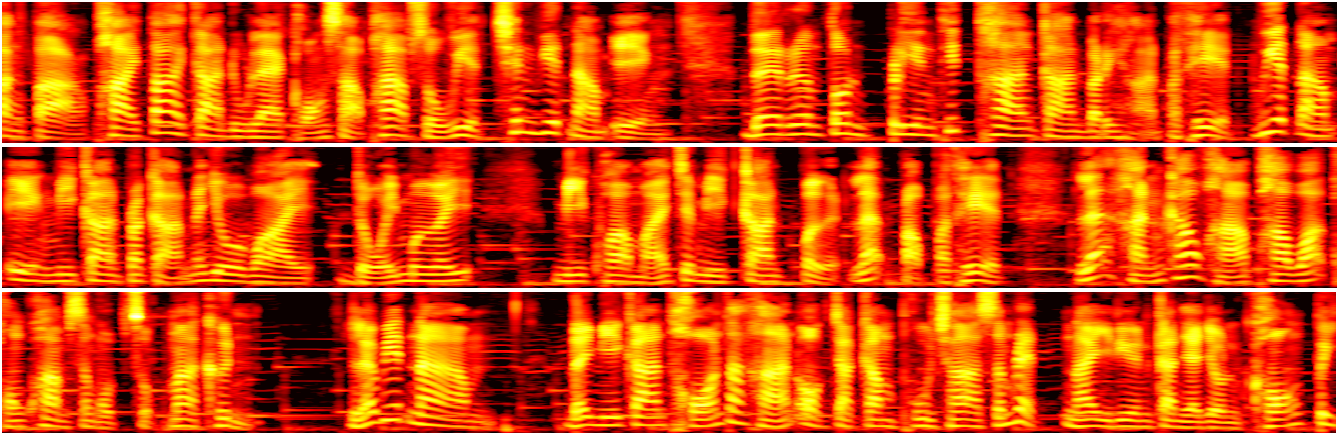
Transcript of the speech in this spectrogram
ต่างๆ ภายใต้การดูแลของสหภาพโซเวียต เช่นเวียดนามเอง ได้เริ่มต้นเปลี่ยนทิศทางการบริหารประเทศ เวียดนามเองมีการประกาศนโยบายโดยเมยมีความหมายจะมีการเปิดและปรับประเทศ และหันเข้าหาภาวะของความสงบสุขมากขึ้น และเวียดนามได้มีการถอนทหารออกจากกัมพูชาสำเร็จในเดือนกันยายนของปี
